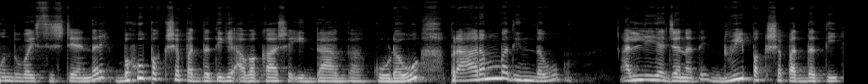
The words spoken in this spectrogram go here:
ಒಂದು ವೈಶಿಷ್ಟ್ಯ ಎಂದರೆ ಬಹುಪಕ್ಷ ಪದ್ಧತಿಗೆ ಅವಕಾಶ ಇದ್ದಾಗ ಕೂಡವೂ ಪ್ರಾರಂಭದಿಂದವೂ ಅಲ್ಲಿಯ ಜನತೆ ದ್ವಿಪಕ್ಷ ಪದ್ಧತಿ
